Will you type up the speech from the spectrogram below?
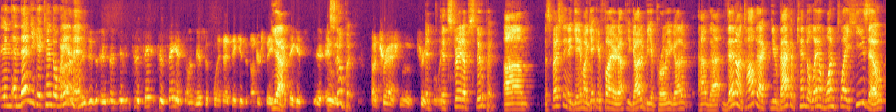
And and then you get Kendall Lamm Uh, in. it is- it- it- to say to say it's undisciplined, I think is an understatement. Yeah. I think it's it, it was Stupid. a trash move. It, it's straight up stupid. Um, especially in a game, I get you fired up. You got to be a pro. You got to have that. Then on top of that, your backup Kendall Lamm, one play, he's out.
